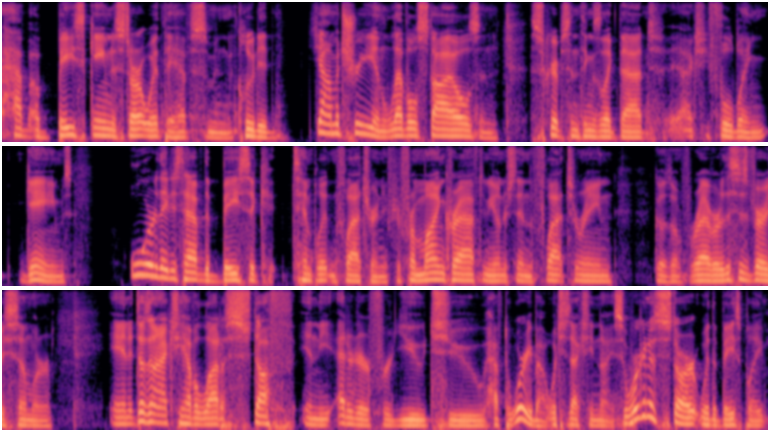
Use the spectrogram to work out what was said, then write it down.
have a base game to start with. They have some included geometry and level styles and scripts and things like that, actually full blown games. Or they just have the basic template and flat terrain. If you're from Minecraft and you understand the flat terrain goes on forever, this is very similar. And it doesn't actually have a lot of stuff in the editor for you to have to worry about, which is actually nice. So we're going to start with a base plate.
